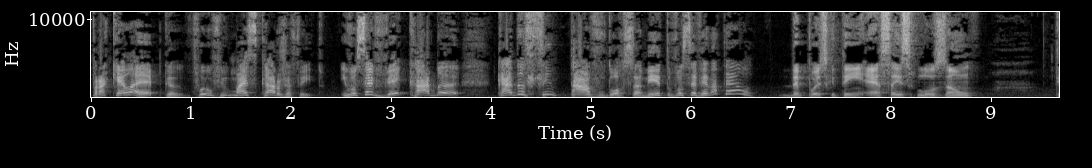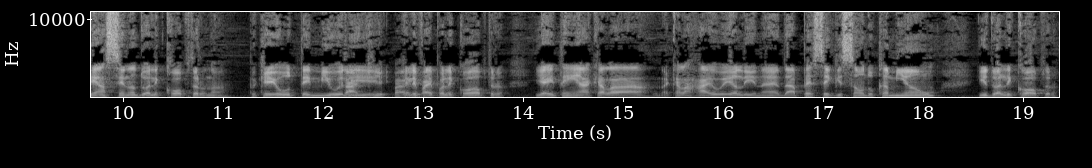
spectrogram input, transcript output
para aquela época, foi o filme mais caro já feito. E você vê cada, cada centavo do orçamento, você vê na tela. Depois que tem essa explosão, tem a cena do helicóptero, né? Porque o T-1000 Tá ele, aqui, ele vai pro helicóptero e aí tem aquela, aquela highway ali, né? Da perseguição do caminhão e do helicóptero.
